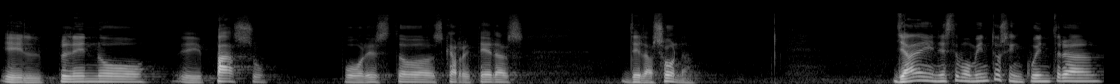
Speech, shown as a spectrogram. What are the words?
el pleno eh, paso por estas carreteras de la zona. Ya en este momento se encuentran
